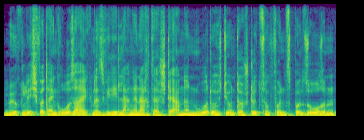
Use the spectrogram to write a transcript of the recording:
Möglich wird ein Großereignis wie die Lange Nacht der Sterne nur durch die Unterstützung von Sponsoren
